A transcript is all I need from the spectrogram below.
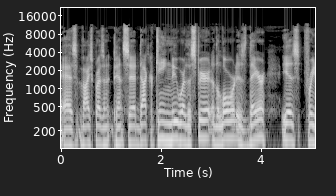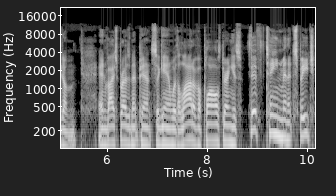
As Vice President Pence said, Dr. King knew where the Spirit of the Lord is, there is freedom. And Vice President Pence, again, with a lot of applause during his 15 minute speech,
